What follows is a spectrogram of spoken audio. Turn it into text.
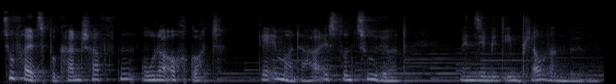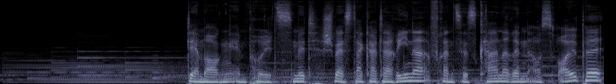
Zufallsbekanntschaften oder auch Gott, der immer da ist und zuhört, wenn Sie mit ihm plaudern mögen. Der Morgenimpuls mit Schwester Katharina, Franziskanerin aus Olpe,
